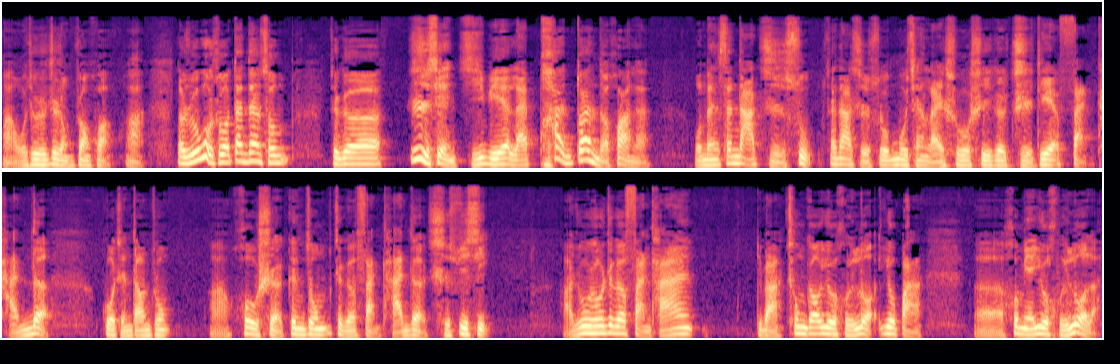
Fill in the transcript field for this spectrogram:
啊。我就是这种状况啊。那如果说单单从这个日线级别来判断的话呢，我们三大指数三大指数目前来说是一个止跌反弹的过程当中啊，后市跟踪这个反弹的持续性。啊，如果说这个反弹，对吧？冲高又回落，又把，呃，后面又回落了，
